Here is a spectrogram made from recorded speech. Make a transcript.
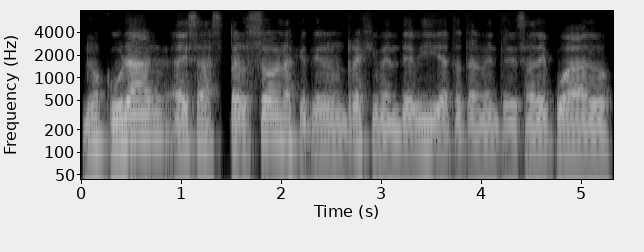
¿no? curar a esas personas que tienen un régimen de vida totalmente desadecuado,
